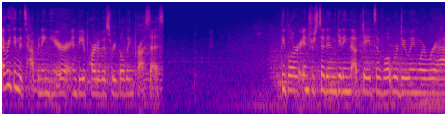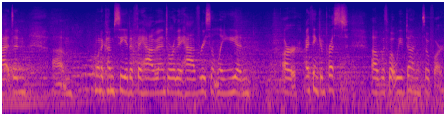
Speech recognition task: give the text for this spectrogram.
everything that's happening here and be a part of this rebuilding process. People are interested in getting the updates of what we're doing, where we're at, and um, want to come see it if they haven't or they have recently and are, I think, impressed uh, with what we've done so far.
